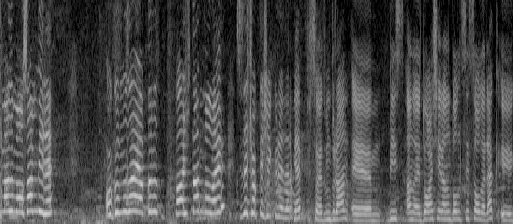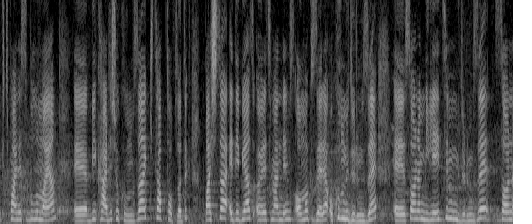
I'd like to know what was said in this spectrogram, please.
Adım olsam biri. Okulumuza yaptığınız bağıştan dolayı size çok teşekkür ederim. Hep soyadım Duran. E, biz Doğanşehir Anadolu Lisesi olarak e, kütüphanesi bulunmayan e, bir kardeş okulumuza kitap topladık. Başta edebiyat öğretmenlerimiz olmak üzere okul müdürümüze, e, sonra milli eğitim müdürümüze, sonra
